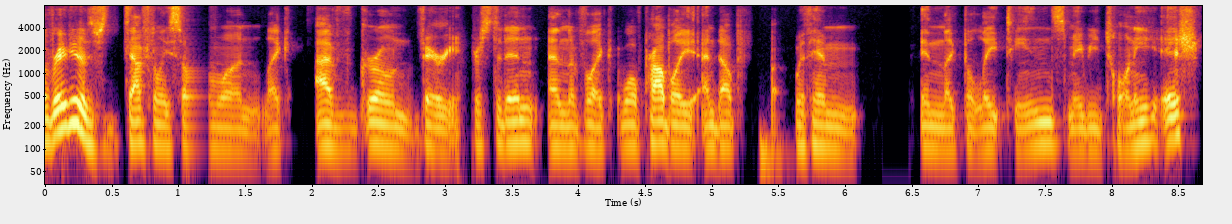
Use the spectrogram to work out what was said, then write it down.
Laravia is definitely someone like I've grown very interested in, and of like will probably end up with him in like the late teens, maybe 20 ish,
